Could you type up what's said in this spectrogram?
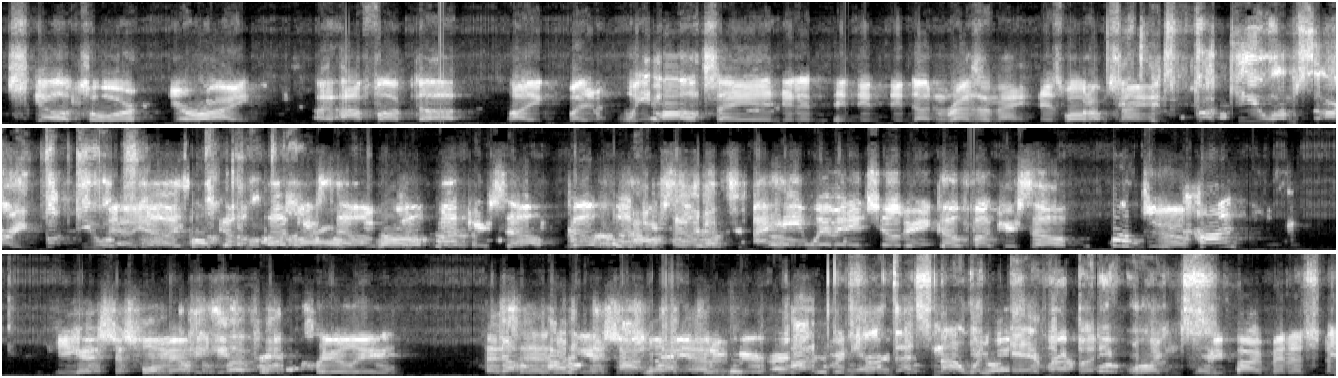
Skeletor, you're right. I, I fucked up. Like, but we all say it, and it, it, it, it doesn't resonate. Is what I'm saying. It's fuck you. I'm sorry. Fuck you. I'm Yeah, yeah. sorry. Go fuck yourself. Go fuck yourself. Go fuck yourself. I hate women and children. Go fuck yourself. Fuck you, cunt. You guys just want me off the Okay, here's the platform. Clearly, that's No, it. no, You guys just no, want me out of here. Well, that's not what everybody wants. 45 minutes. Yeah.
